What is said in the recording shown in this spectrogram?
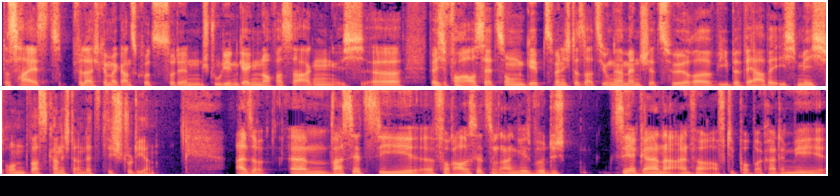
Das heißt, vielleicht können wir ganz kurz zu den Studiengängen noch was sagen. Ich, äh, welche Voraussetzungen gibt's, wenn ich das als junger Mensch jetzt höre? Wie bewerbe ich mich und was kann ich dann letztlich studieren? Also, ähm, was jetzt die äh, Voraussetzungen angeht, würde ich sehr gerne einfach auf die Popakademie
